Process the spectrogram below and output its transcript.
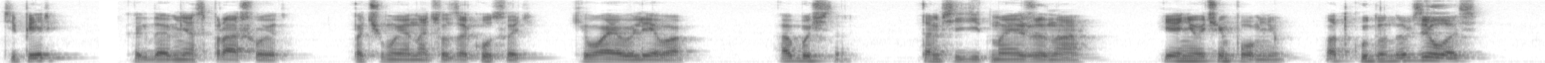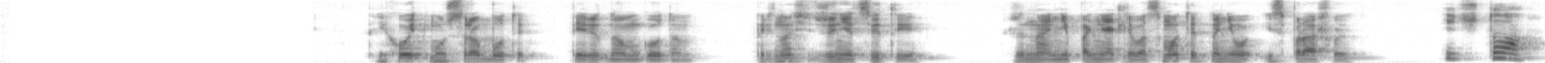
Теперь, когда меня спрашивают, почему я начал закусывать, киваю влево. Обычно там сидит моя жена. Я не очень помню, откуда она взялась. Приходит муж с работы перед Новым годом приносит жене цветы. Жена непонятливо смотрит на него и спрашивает. «И что,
